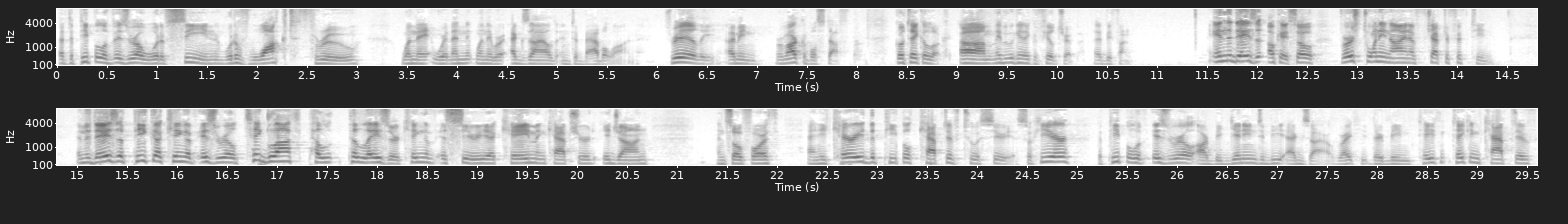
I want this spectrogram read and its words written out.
that the people of Israel would have seen, would have walked through when they, when they were exiled into Babylon. It's really, I mean, remarkable stuff. Go take a look. Um, maybe we can take a field trip. That'd be fun. In the days of, okay, so verse 29 of chapter 15. In the days of Pekah, king of Israel, Tiglath-Pileser, king of Assyria, came and captured Ijon and so forth, and he carried the people captive to Assyria. So here, the people of Israel are beginning to be exiled, right? They're being ta- taken captive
